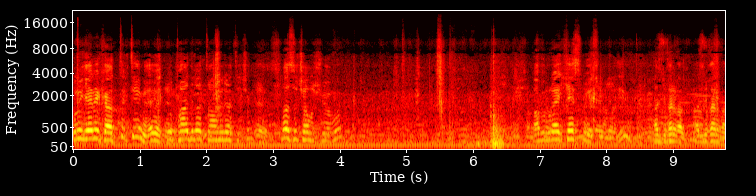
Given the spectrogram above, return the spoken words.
Bunu yeni kattık değil mi? Evet. Bu tadilat tamirat için. Evet. Nasıl çalışıyor bu? Tabii burayı kesmiyorsun ama değil mi? Az yukarı kal. Az yukarı kal.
